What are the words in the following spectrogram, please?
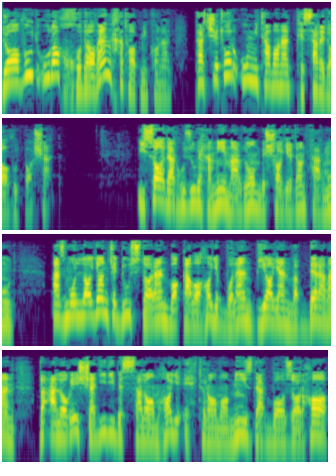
داوود او را خداوند خطاب می کند پس چطور او می‌تواند پسر داوود باشد؟ عیسی در حضور همه مردم به شاگردان فرمود از ملایان که دوست دارند با قواهای بلند بیایند و بروند و علاقه شدیدی به سلامهای احترامآمیز در بازارها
